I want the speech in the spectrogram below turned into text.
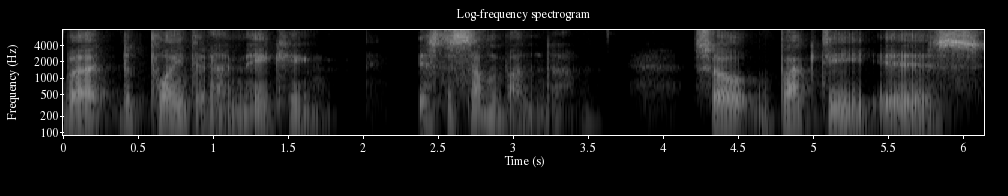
But the point that I'm making is the sambandha. So bhakti is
